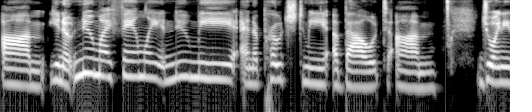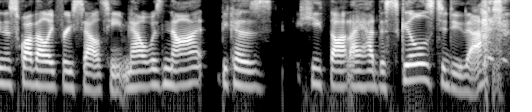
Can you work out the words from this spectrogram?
um, you know, knew my family and knew me and approached me about um, joining the Squaw Valley freestyle team. Now it was not because he thought I had the skills to do that.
